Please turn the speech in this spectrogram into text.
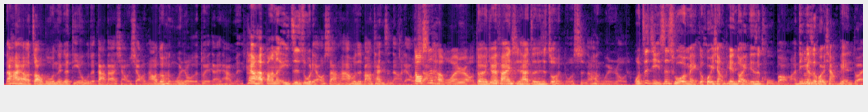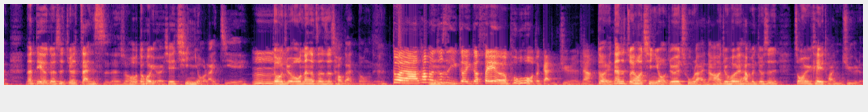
然后他还要照顾那个蝶屋的大大小小，然后都很温柔的对待他们，还有他帮那个伊之助疗伤啊，或者帮炭治郎疗伤，都是很温柔的。对，就会发现其实他真的是做很多事，然后很温柔。我自己是除了每个回响片段一定是哭爆嘛，第一个是回响片段，那第二个是就是。战死的时候都会有一些亲友来接，嗯，对，我觉得我那个真的是超感动的。对啊，他们就是一个一个飞蛾扑火的感觉，这样。对，但是最后亲友就会出来，然后就会他们就是终于可以团聚了。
